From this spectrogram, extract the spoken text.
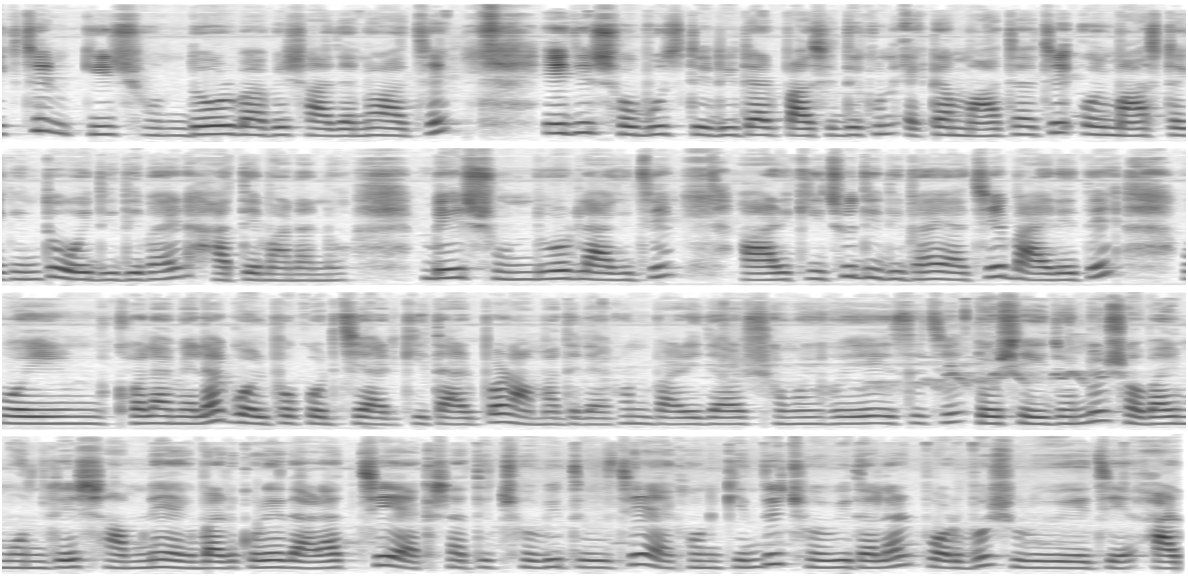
দেখছেন কি সুন্দরভাবে সাজানো আছে। এই যে সবুজ টেডিটার পাশে দেখুন একটা মাছ আছে, ওই মাছটা কিন্তু ওই দিদিভাইয়ের হাতে মানানো বেশ সুন্দর লাগছে। আর কিছু দিদিভাই আছে বাইরেতে, ওই খোলামেলা গল্প করছে আর কি। তারপর আমাদের এখন বাড়ি যাওয়ার সময় হয়ে এসেছে। তো সেই জন্য সবাই মন্দিরের সামনে একবার করে দাঁড়াচ্ছে, একসাথে ছবি তুলছে। এখন কিন্তু ছবি তোলার পর্ব শুরু হয়েছে আর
